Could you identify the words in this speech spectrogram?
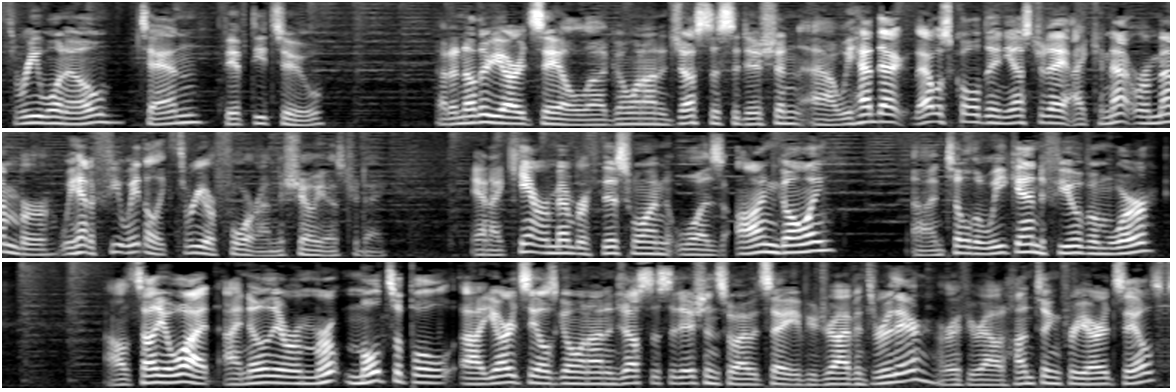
310 1052. At another yard sale uh, going on at Justice Addition. Uh, we had that, that was called in yesterday. I cannot remember. We had a few, we had like three or four on the show yesterday. And I can't remember if this one was ongoing uh, until the weekend. A few of them were. I'll tell you what, I know there were m- multiple uh, yard sales going on in Justice Addition, so I would say if you're driving through there or if you're out hunting for yard sales,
